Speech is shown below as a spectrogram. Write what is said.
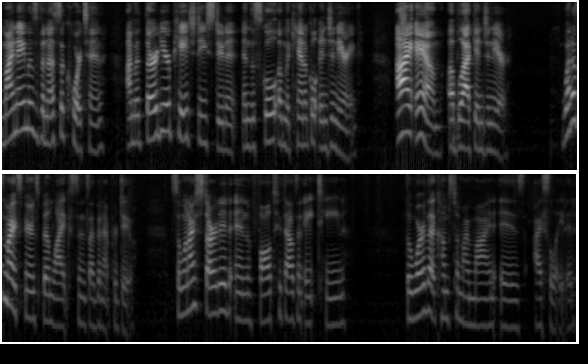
My name is Vanessa Corton. I'm a third year PhD student in the School of Mechanical Engineering. I am a black engineer. What has my experience been like since I've been at Purdue? So when I started in fall 2018, the word that comes to my mind is isolated.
